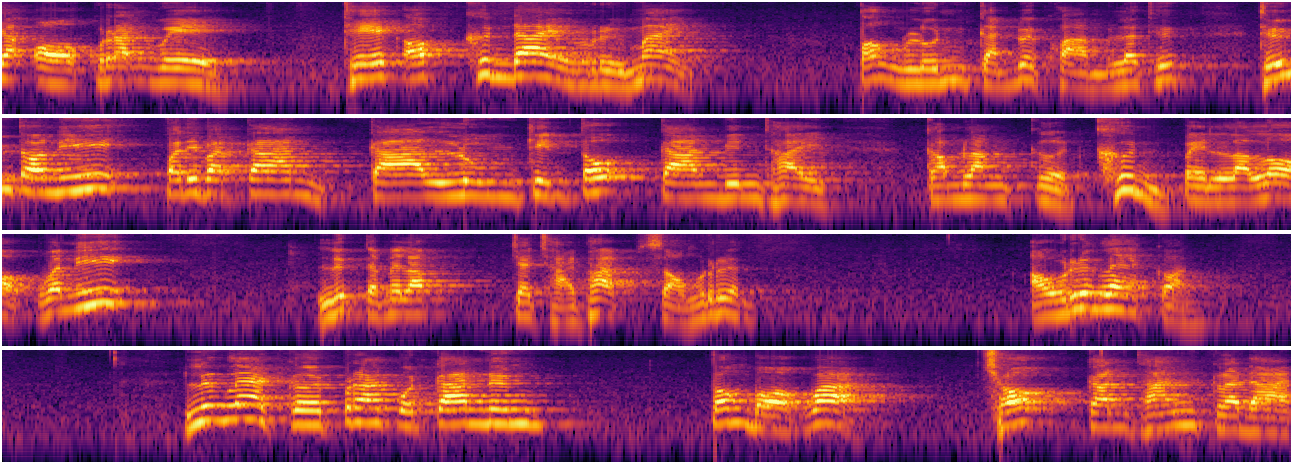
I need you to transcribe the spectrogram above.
จะออกรันเวย์เทคออฟขึ้นได้หรือไม่ ต้องลุ้นกันด้วยความระทึก ถึงตอนนี้ปฏิบัติการการลุมกินโต๊ะการบินไทยกำลังเกิดขึ้นเป็นละลอก วันนี้ลึกแต่ไม่รับจะฉายภาพสองเรื่อง เอาเรื่องแรกก่อน เรื่องแรกเกิดปรากฏการณ์หนึ่งต้องบอกว่าช็อกกันทั้งกระดาน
